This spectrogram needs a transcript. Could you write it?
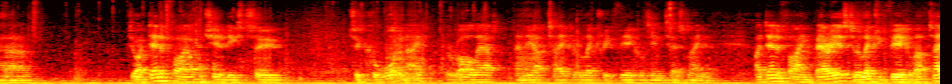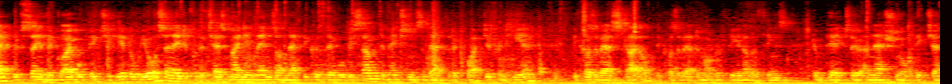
uh, to identify opportunities to to coordinate the rollout and the uptake of electric vehicles in Tasmania. Identifying barriers to electric vehicle uptake, we've seen the global picture here, but we also need to put a Tasmanian lens on that because there will be some dimensions of that that are quite different here because of our scale, because of our demography and other things compared to a national picture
